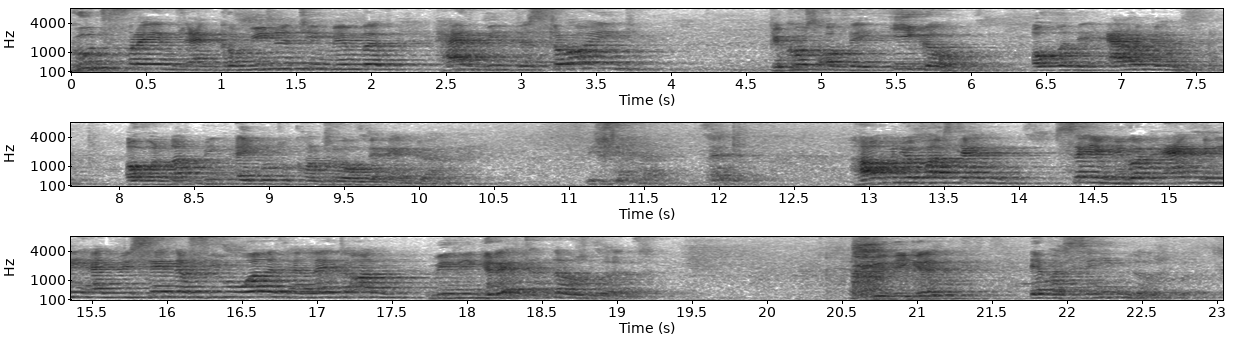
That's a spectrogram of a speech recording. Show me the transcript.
good friends and community members have been destroyed because of the ego, over the arrogance, over not being able to control the anger. We that. How many of us can say we got angry and we said a few words and later on we regretted those words? We regretted ever saying those words.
